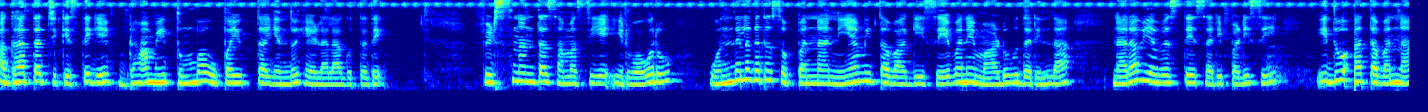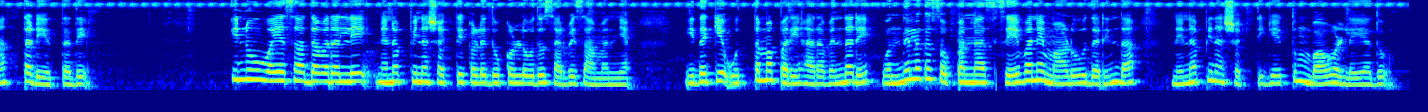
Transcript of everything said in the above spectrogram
ಅಘಾತ ಚಿಕಿತ್ಸೆಗೆ ಬ್ರಾಹ್ಮಿ ತುಂಬ ಉಪಯುಕ್ತ ಎಂದು ಹೇಳಲಾಗುತ್ತದೆ. ಫಿಟ್ಸ್ನಂಥ ಸಮಸ್ಯೆ ಇರುವವರು ಒಂದೆಲಗದ ಸೊಪ್ಪನ್ನು ನಿಯಮಿತವಾಗಿ ಸೇವನೆ ಮಾಡುವುದರಿಂದ ನರವ್ಯವಸ್ಥೆ ಸರಿಪಡಿಸಿ ಇದು ಆತವನ್ನು ತಡೆಯುತ್ತದೆ. ಇನ್ನು ವಯಸ್ಸಾದವರಲ್ಲಿ ನೆನಪಿನ ಶಕ್ತಿ ಕಳೆದುಕೊಳ್ಳುವುದು ಸರ್ವೇಸಾಮಾನ್ಯ. ಇದಕ್ಕೆ ಉತ್ತಮ ಪರಿಹಾರವೆಂದರೆ ಒಂದೆಲಗ ಸೊಪ್ಪನ್ನು ಸೇವನೆ ಮಾಡುವುದರಿಂದ ನೆನಪಿನ ಶಕ್ತಿಗೆ ತುಂಬ ಒಳ್ಳೆಯದು.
